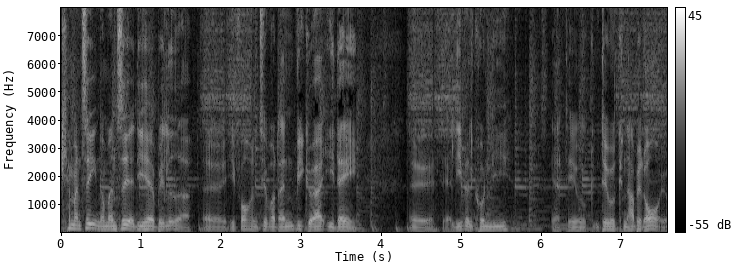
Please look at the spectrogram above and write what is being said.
kan man se, når man ser de her billeder, øh, i forhold til, hvordan vi gør i dag. Øh, det er alligevel kun lige... Ja, det er jo, det er jo knap et år jo.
